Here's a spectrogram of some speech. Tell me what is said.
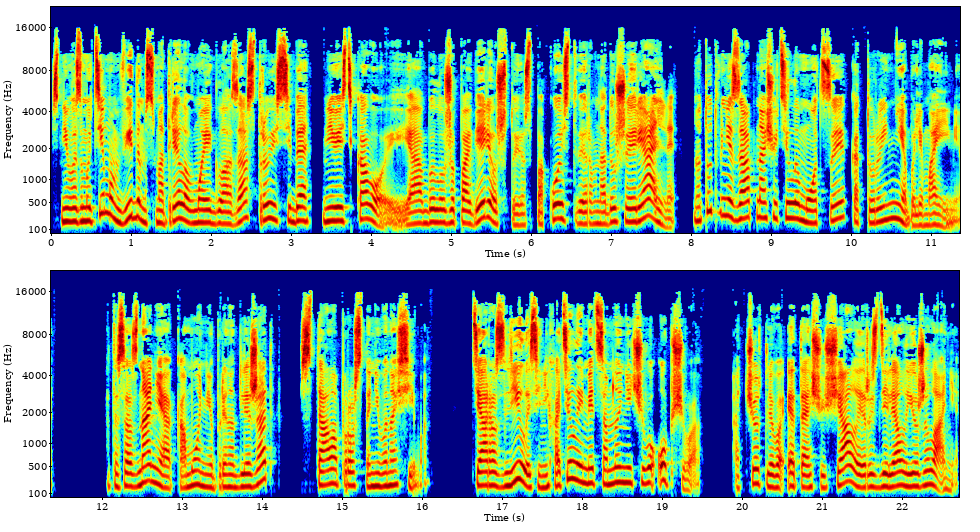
С невозмутимым видом смотрела в мои глаза, строя из себя невесть кого, и я был уже поверил, что ее спокойствие и равнодушие реальны, но тут внезапно ощутил эмоции, которые не были моими. Это сознание, кому они принадлежат, стало просто невыносимо. Тиара злилась и не хотела иметь со мной ничего общего. Отчетливо это ощущала и разделял ее желание.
